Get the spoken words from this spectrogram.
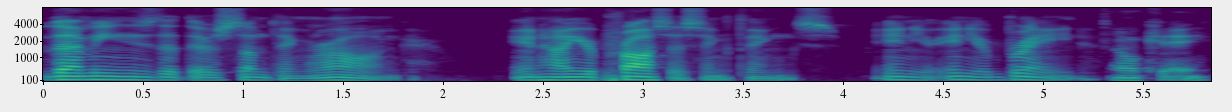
that means that there's something wrong in how you're processing things in your in your brain. Okay.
